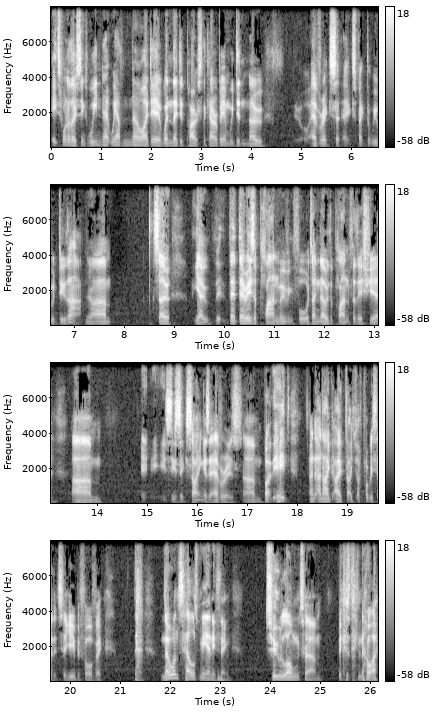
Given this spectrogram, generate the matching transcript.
it's one of those things we ne- we have no idea. When they did Pirates of the Caribbean, we didn't know ever ex- expect that we would do that. Yeah. Um, so, you know, th- there there is a plan moving forwards. I know the plan for this year. Um, it, it's as exciting as it ever is. Um, but it, and and I, I I've probably said it to you before, Vic. no one tells me anything too long term because they know I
